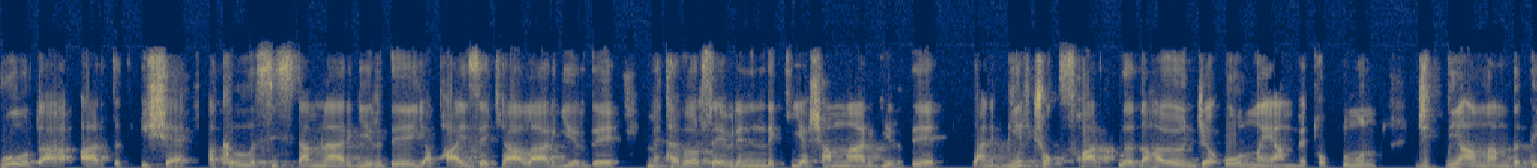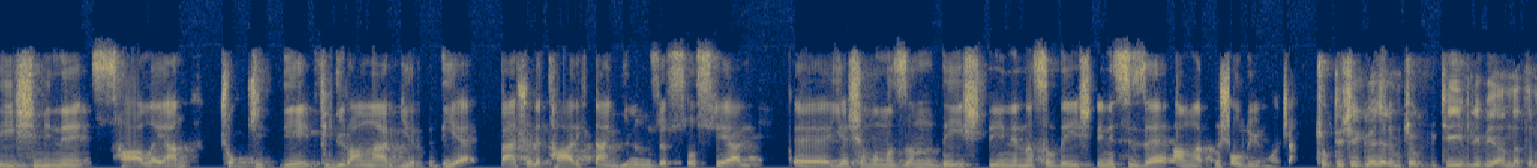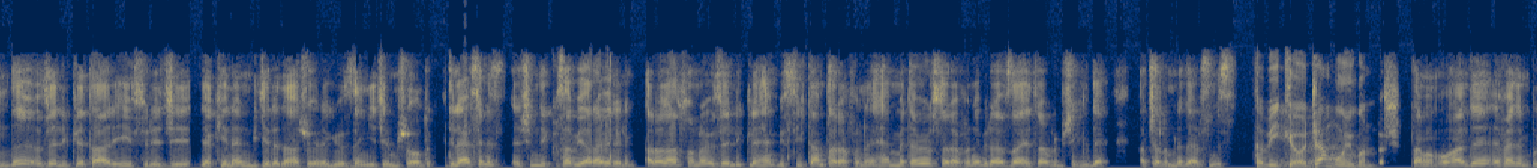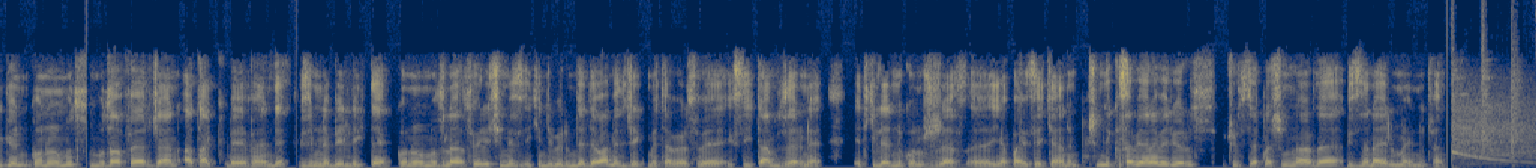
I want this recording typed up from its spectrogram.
Burada artık işe akıllı sistemler girdi, yapay zekalar girdi, metaverse evrenindeki yaşamlar girdi. Yani birçok farklı daha önce olmayan ve toplumun ciddi anlamda değişimini sağlayan çok ciddi figüranlar girdi diye ben şöyle tarihten günümüze sosyal e, yaşamımızın değiştiğini, nasıl değiştiğini size anlatmış olayım hocam. Çok teşekkür ederim. Çok keyifli bir anlatımdı. Özellikle tarihi süreci yakinen bir kere daha şöyle gözden geçirmiş olduk. Dilerseniz e, şimdi kısa bir ara verelim. Aradan sonra özellikle hem istihdam tarafını hem metaverse tarafını biraz daha etraflı bir şekilde açalım. Ne dersiniz? Tabii ki hocam uygundur. Tamam o halde efendim bugün konuğumuz Muzaffer Can Atak beyefendi. Bizimle birlikte konuğumuzla söyleşimiz ikinci bölümde devam edecek. Metaverse ve istihdam üzerine etkilerini konuşacağız e, yapay zekanın. Şimdi kısa bir ara veriyoruz. Üçüncü yaklaşımlarda bizden ayrılmayın lütfen.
